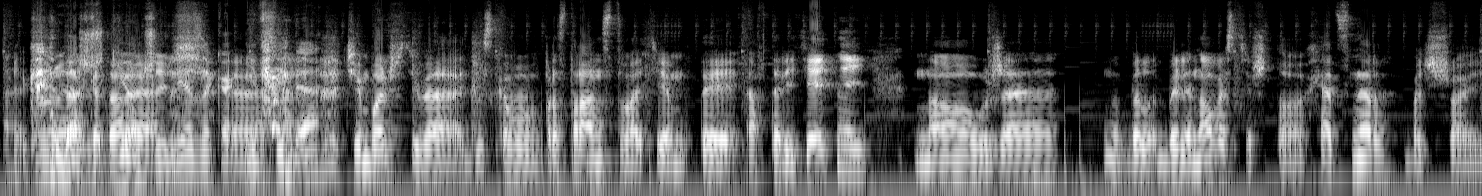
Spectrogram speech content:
Которая да, которая, железо как не в себя. Чем больше у тебя дискового пространства, тем ты авторитетней, но уже ну, был, были новости, что Хетцнер, большой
